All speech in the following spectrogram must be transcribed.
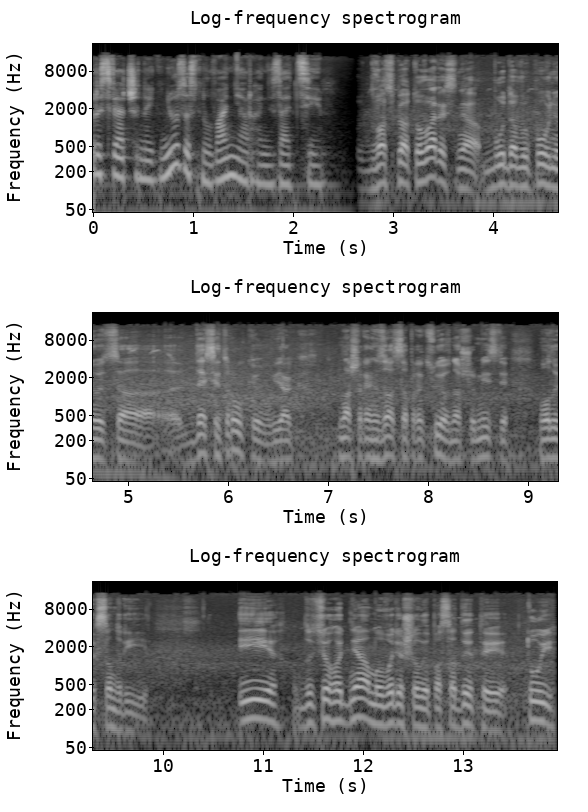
присвячений дню заснування організації. 25 вересня буде виповнюватися е, 10 років, як наша організація працює в нашому місті в Олександрії. І до цього дня ми вирішили посадити туй е,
